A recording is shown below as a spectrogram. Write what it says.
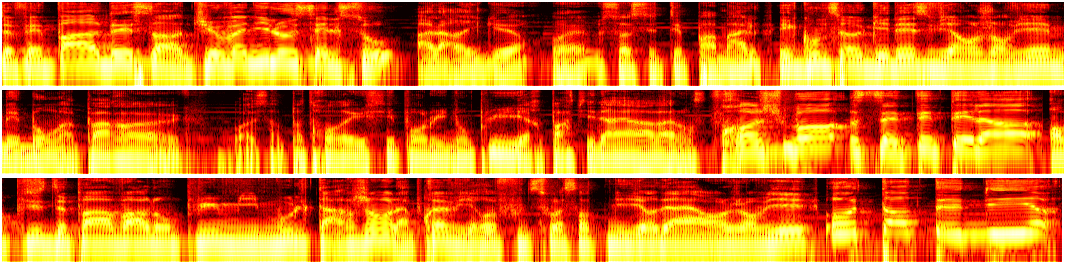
Te fais pas un dessin. Giovanni Lo Celso, à la rigueur. Ouais, ça c'était pas mal. Et Gonzalo Guedes vient en janvier, mais bon, à part... Euh, ouais, ça n'a pas trop réussi pour lui non plus, il est reparti derrière à Valence. Franchement, cet été-là, en plus de pas avoir non plus mis moult argent, la preuve, il refout 60 millions derrière en janvier, autant te dire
